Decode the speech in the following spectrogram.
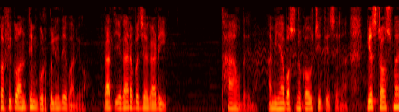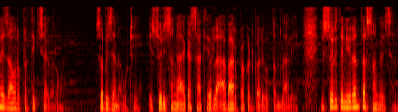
कफीको अन्तिम घुड्को लिँदै भन्यो राति एघार बजी अगाडि थाहा हुँदैन। हामी यहाँ बस्नुको औचित्य छैन। गेस्ट हाउसमा नै जाउँ र प्रतीक्षा गरौँ। सबैजना उठे। ईश्वरीसँग आएका साथीहरूलाई आभार प्रकट गर्यो उत्तमदाले ईश्वरी त निरन्तर सँगै छन्।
